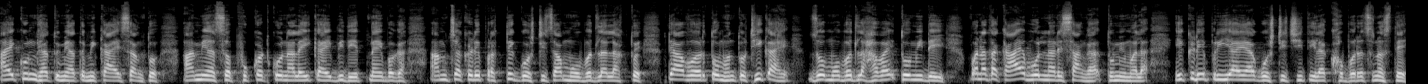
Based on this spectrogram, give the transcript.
ऐकून घ्या तुम्ही आता मी काय सांगतो. आम्ही असं फुकट कोणालाही काही बी देत नाही बघा. आमच्याकडे प्रत्येक गोष्टीचा मोबदला लागतोय. त्यावर तो म्हणतो ठीक आहे जो मोबदला हवा आहे तो मी देईल. पण आता काय बोलणारे सांगा. तुम्ही मला इकडे प्रिया या गोष्टीची तिला खबरच नसते.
